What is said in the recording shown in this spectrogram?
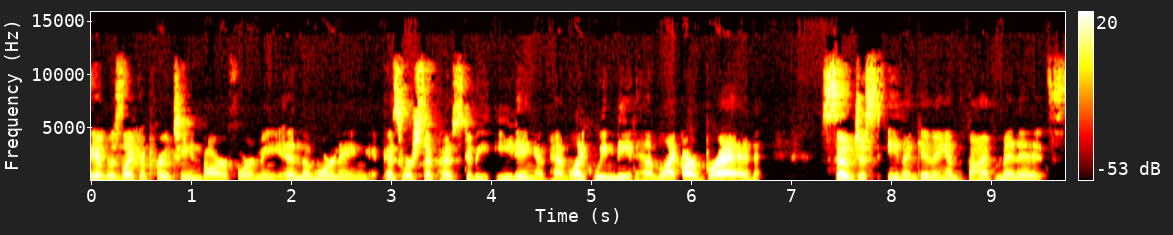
it was like a protein bar for me in the morning because we're supposed to be eating of him like we need him like our bread So just even giving him five minutes,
